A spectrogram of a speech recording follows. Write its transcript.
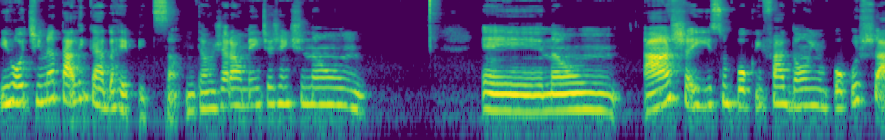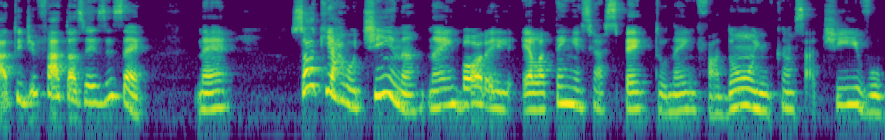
e rotina tá ligado à repetição. Então, geralmente a gente não é, não acha isso um pouco enfadonho, um pouco chato, e de fato às vezes é, né? Só que a rotina, né, embora ela tenha esse aspecto né, enfadonho, cansativo,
